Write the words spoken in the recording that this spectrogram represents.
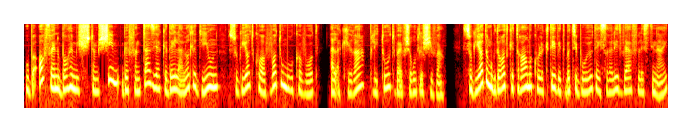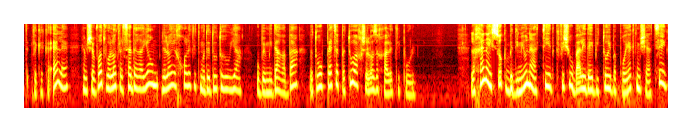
הוא באופן בו הם משתמשים בפנטזיה כדי להעלות לדיון סוגיות כואבות ומורכבות על עקירה, פליטות והאפשרות לשיבה. סוגיות המוגדרות כטראומה קולקטיבית בציבוריות הישראלית והפלסטינאית, וככאלה, הן שוות ועולות על סדר היום ללא יכולת התמודדות ראויה, ובמידה רבה נותרו פצע פתוח שלא זכה לטיפול. לכן העיסוק בדמיון העתיד, כפי שהוא בא לידי ביטוי בפרויקטים שאציג,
